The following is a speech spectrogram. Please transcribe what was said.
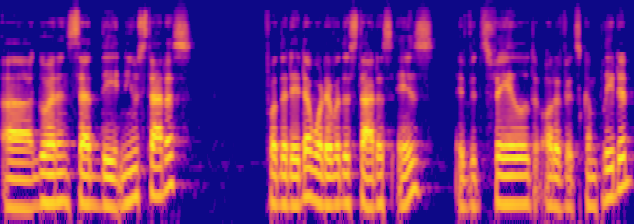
uh, go ahead and set the new status for the data, whatever the status is, if it's failed or if it's completed.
